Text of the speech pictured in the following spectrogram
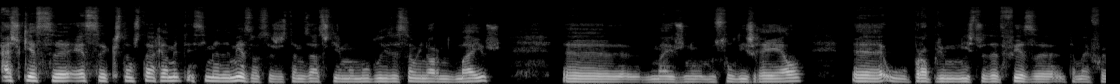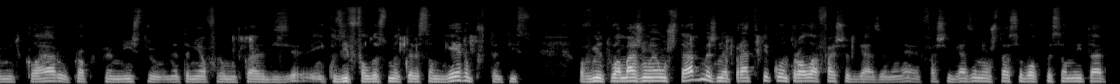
acho que essa, essa questão está realmente em cima da mesa, ou seja, estamos a assistir a uma mobilização enorme de meios meios no, no, sul de Israel. Uh, o próprio Ministro da Defesa também foi muito claro, o próprio Primeiro-Ministro Netanyahu foram muito claro a dizer, inclusive falou-se de uma declaração de guerra, portanto isso, obviamente o Hamas não é um Estado, mas na prática controla a faixa de Gaza, não é? A faixa de Gaza não está sob ocupação militar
